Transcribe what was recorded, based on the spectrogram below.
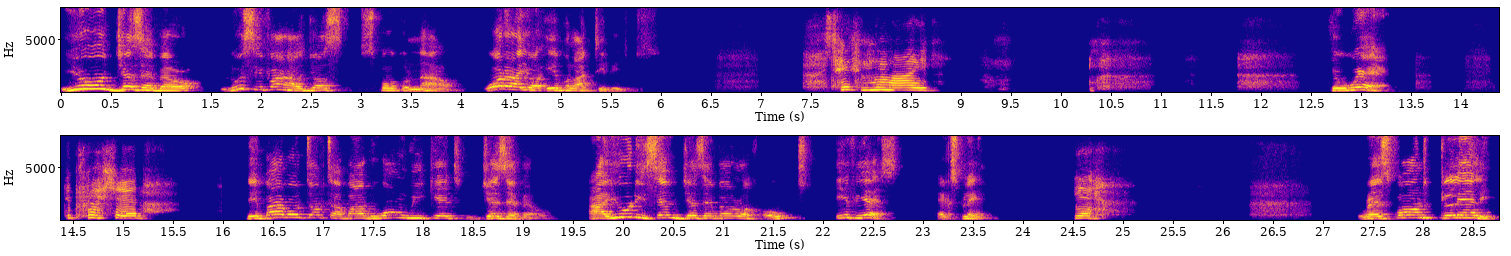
You, Jezebel, Lucifer has just spoken now. What are your evil activities? Taking my mind. To where? Depression. The Bible talked about one wicked Jezebel. Are you the same Jezebel of old? If yes, explain. Yeah. Respond clearly.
